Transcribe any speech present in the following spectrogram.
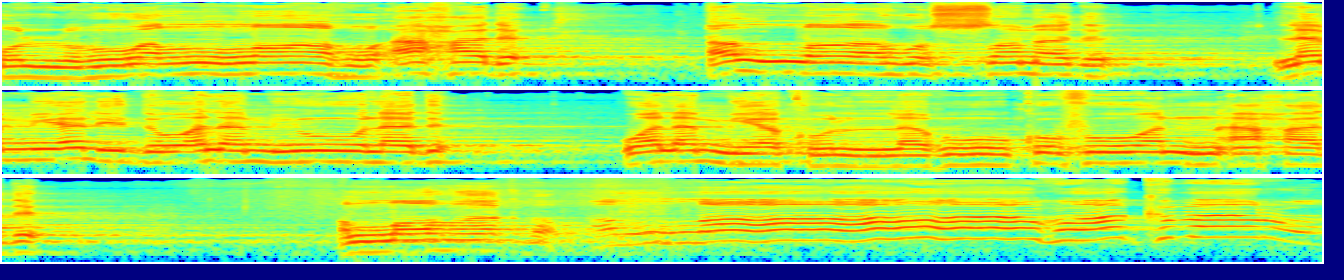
قل هو الله احد الله الصمد لم يلد ولم يولد ولم يكن له كفوا احد. الله أكبر. الله أكبر.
